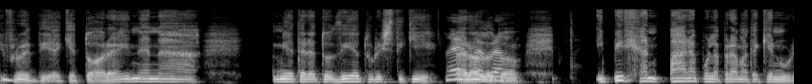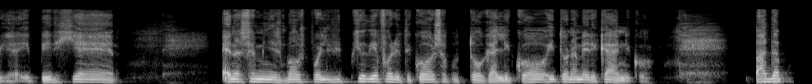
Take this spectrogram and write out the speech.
η Φλωρεντία και τώρα είναι ένα, μια τερατοδία τουριστική. Ε, παρόλο το, υπήρχαν πάρα πολλά πράγματα καινούρια. Υπήρχε ένας φεμινισμός πολύ πιο διαφορετικός από το γαλλικό ή τον αμερικάνικο. Πάντα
